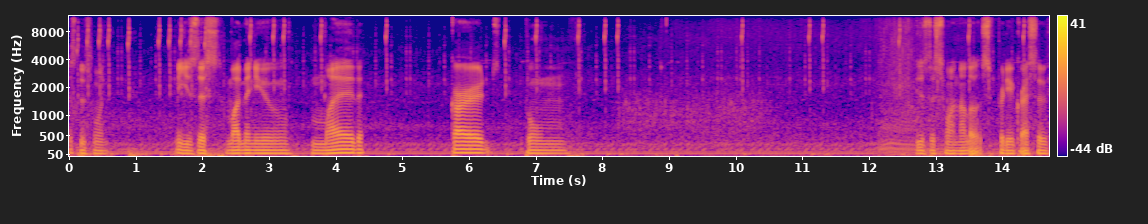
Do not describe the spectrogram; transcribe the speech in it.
it's this one. Let me use this mod menu, mud, guards, boom. use this one. That looks pretty aggressive.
